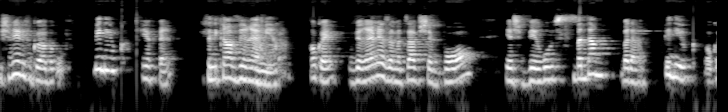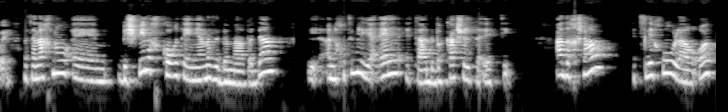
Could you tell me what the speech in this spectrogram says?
בשביל לפגוע בגוף. בדיוק. יפה. זה נקרא וירמיה. אוקיי. וירמיה זה מצב שבו יש וירוס בדם, בדם. בדיוק. אוקיי. אז אנחנו, אה, בשביל לחקור את העניין הזה במעבדה, אנחנו רוצים לייעל את ההדבקה של תאי T. עד עכשיו הצליחו להראות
